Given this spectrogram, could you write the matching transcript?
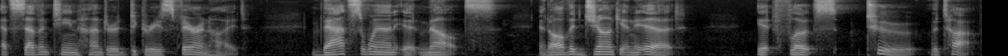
at 1700 degrees Fahrenheit. That's when it melts. And all the junk in it, it floats to the top.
